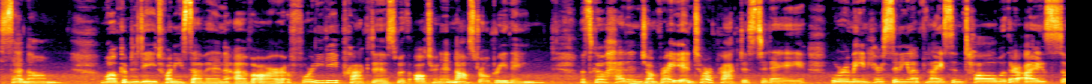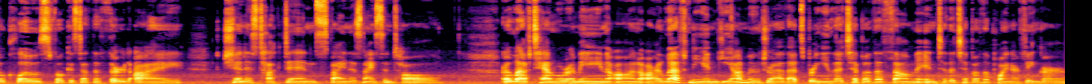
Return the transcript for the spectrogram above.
Satnam. Welcome to day 27 of our 40 day practice with alternate nostril breathing. Let's go ahead and jump right into our practice today. We'll remain here sitting up nice and tall with our eyes still closed, focused at the third eye. Chin is tucked in, spine is nice and tall. Our left hand will remain on our left knee in Gyan Mudra. That's bringing the tip of the thumb into the tip of the pointer finger.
